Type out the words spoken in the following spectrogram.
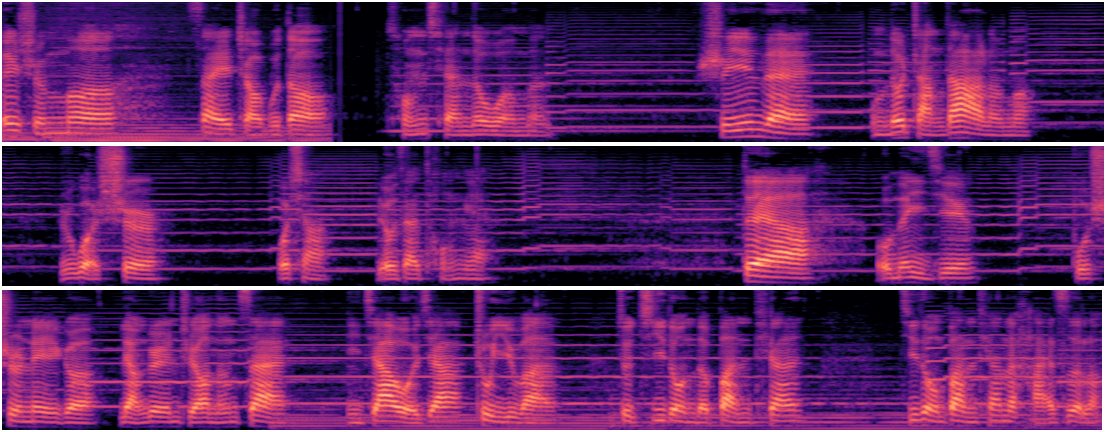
为什么再也找不到从前的我们？是因为我们都长大了吗？如果是，我想留在童年。对啊，我们已经不是那个两个人只要能在你家我家住一晚。就激动的半天，激动半天的孩子了。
